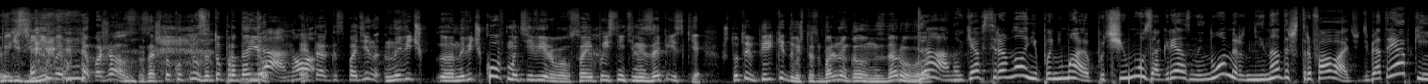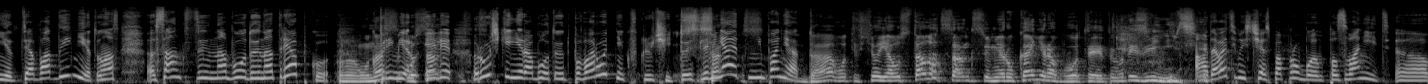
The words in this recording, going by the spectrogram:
Извини меня, пожалуйста. За что купил, зато продаю. Да, но- Это господин Нович- э, Новичков мотивировал в своей пояснительной записке. Что ты перекидываешь, ты с больной головы на здоровую? Да, но я все равно не понимаю, почему за грязный номер не надо штрафовать. У тебя тряпки нет, у тебя воды нет, у нас санкции на воду и на тряпку, у нас- к примеру, у сан- или ручки не работают, поворотник включить. То есть для Са- меня это непонятно. Да, вот и все. Я устал от санкций, у меня рука не работает. Вот извините. А давайте мы сейчас попробуем позвонить э,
